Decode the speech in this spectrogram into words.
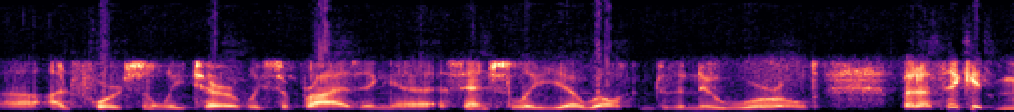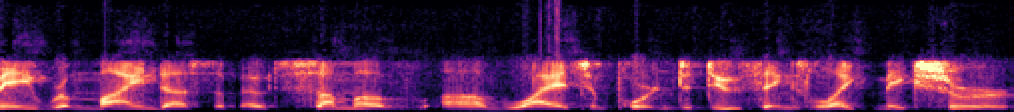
uh, unfortunately, terribly surprising. Uh, essentially, uh, welcome to the new world. But I think it may remind us about some of um, why it's important to do things like make sure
